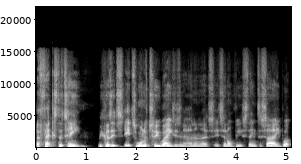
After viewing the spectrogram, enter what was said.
affects the team because it's it's one of two ways, isn't it? And, and it's it's an obvious thing to say, but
